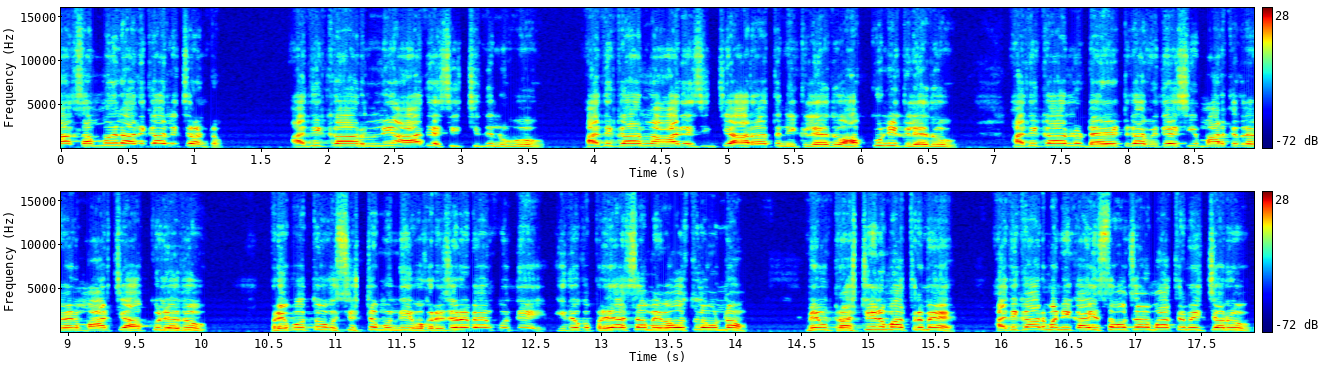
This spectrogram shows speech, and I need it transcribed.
నాకు సంబంధించిన అధికారులు ఇచ్చారంటావు అధికారుల్ని ఆదేశించింది నువ్వు. అధికారులను ఆదేశించే అర్హత నీకు లేదు హక్కు నీకు లేదు. అధికారులు డైరెక్ట్గా విదేశీ మార్క ద్రవ్యాన్ని మార్చే హక్కు లేదు. ప్రభుత్వం ఒక సిస్టమ్ ఉంది ఒక రిజర్వ్ బ్యాంక్ ఉంది. ఇది ఒక ప్రజాస్వామ్య వ్యవస్థలో ఉన్నాం. మేము ట్రస్టీలు మాత్రమే. అధికారం నీకు ఐదు సంవత్సరాలు మాత్రమే ఇచ్చారు.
